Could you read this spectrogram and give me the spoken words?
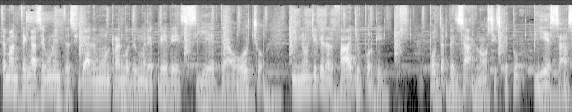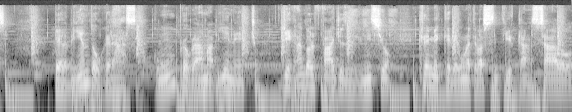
te mantengas en una intensidad, en un rango de un RP de 7 a 8 y no llegues al fallo porque pues, ponte a pensar, ¿no? Si es que tú piensas perdiendo grasa con un programa bien hecho, llegando al fallo desde el inicio, créeme que de una te vas a sentir cansado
